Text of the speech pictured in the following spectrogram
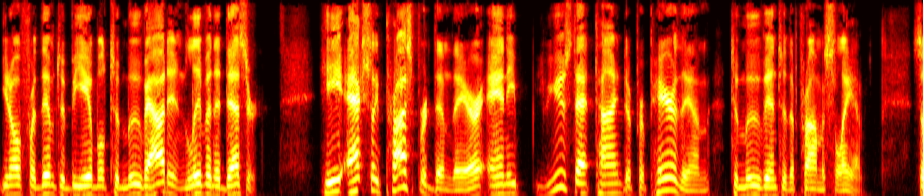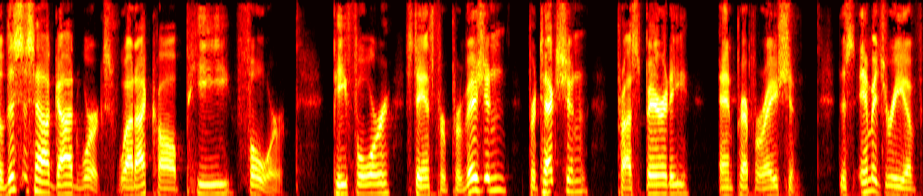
you know, for them to be able to move out and live in a desert. He actually prospered them there, and he used that time to prepare them to move into the promised land. So this is how God works, what I call P4. P4 stands for provision, protection, prosperity, and preparation. This imagery of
